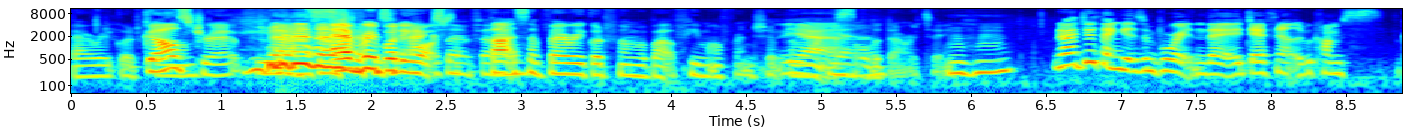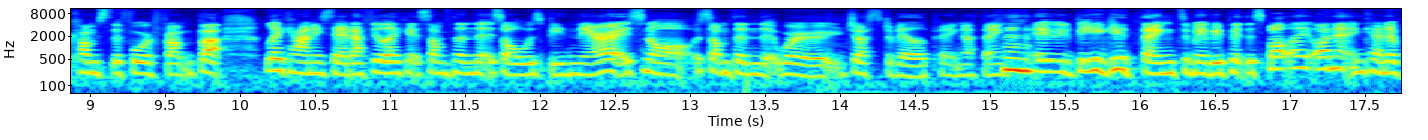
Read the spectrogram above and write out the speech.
very good Girls film. Trip Yes. Everybody It's an excellent it. film. That's a very good film about female friendship and Yeah. like Yeah. solidarity. No, I do think it's important that it definitely becomes comes to the forefront. But like Annie said, I feel like it's something that's always been there. It's not something that we're just developing. I think it would be a good thing to maybe put the spotlight on it and kind of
